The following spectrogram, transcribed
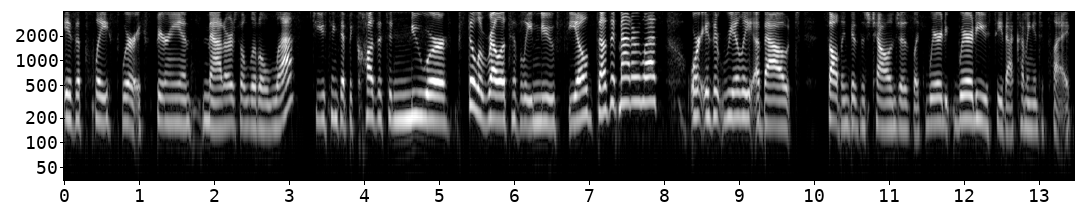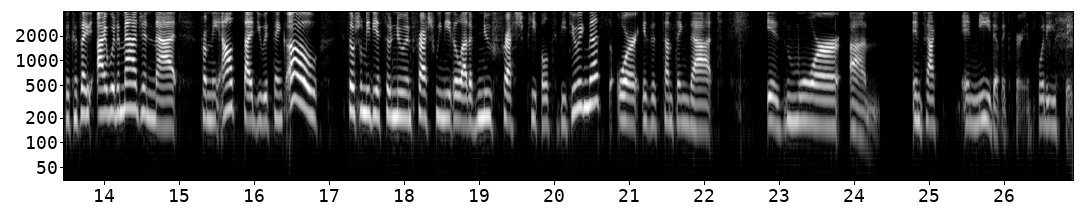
is a place where experience matters a little less? Do you think that because it's a newer, still a relatively new field, does it matter less? Or is it really about solving business challenges? Like where do, where do you see that coming into play? Because I, I would imagine that from the outside you would think, oh, social media is so new and fresh, we need a lot of new, fresh people to be doing this. Or is it something that is more um, in fact in need of experience? What do you see?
